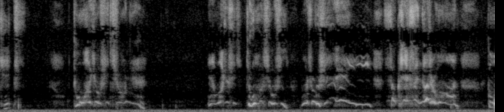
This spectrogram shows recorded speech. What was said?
Kicks. To Yoshi Jr. And Yoshi to Yoshi. Yoshi. So kicks another one. Go.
